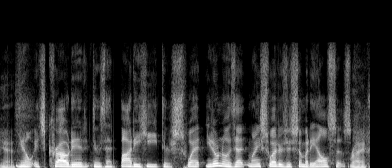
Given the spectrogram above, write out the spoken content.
Yes. You know, it's crowded. There's that body heat. There's sweat. You don't know is that my sweaters or somebody else's. Right.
